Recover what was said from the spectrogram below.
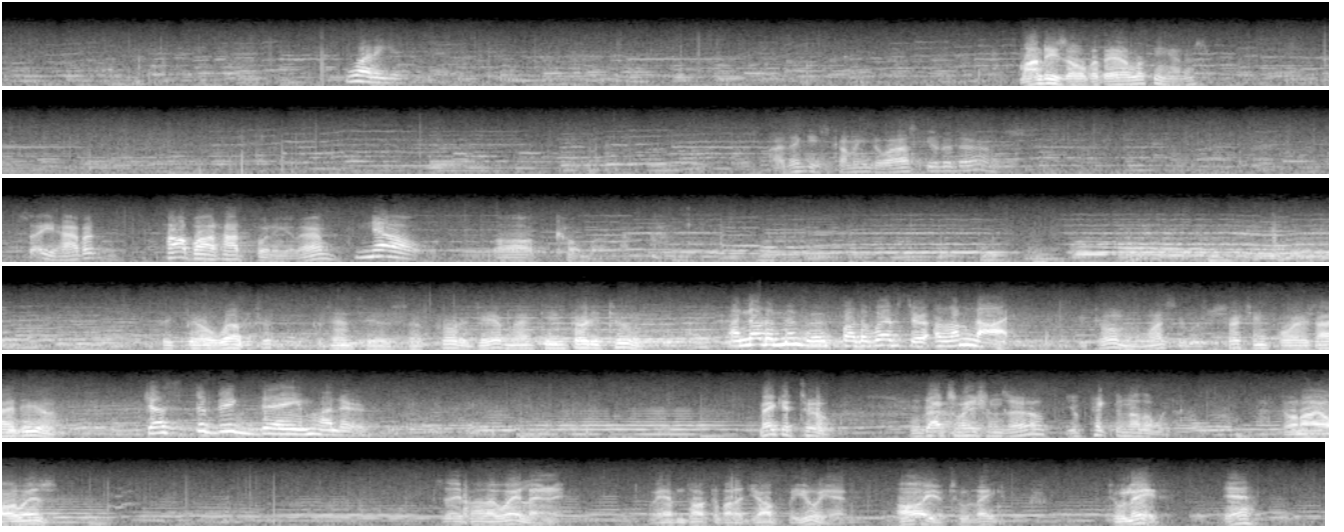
What are you? Monty's over there looking at us. Think he's coming to ask you to dance. Say, Habit, how about hot putting it, huh? No. Oh, come on. Big Bill Webster presents his uh, protege of 1932. Another member for the Webster alumni. He told me once he was searching for his ideal. Just a big dame hunter. Make it two. Congratulations, Earl. You've picked another winner. Don't I always? Say, by the way, Larry, we haven't talked about a job for you yet. Oh, you're too late. Too late? Yeah.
